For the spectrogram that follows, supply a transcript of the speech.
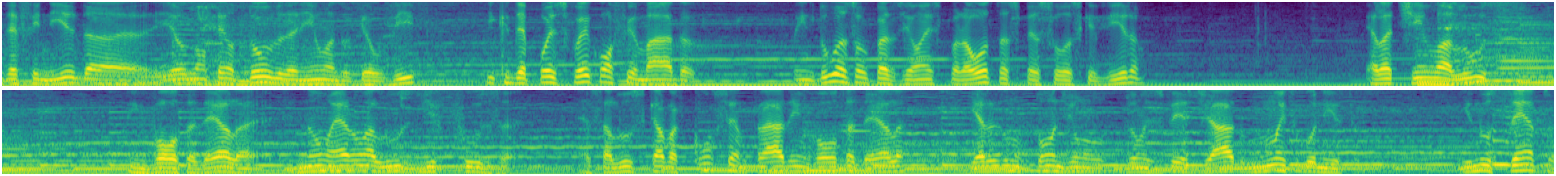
definida, eu não tenho dúvida nenhuma do que eu vi, e que depois foi confirmado em duas ocasiões por outras pessoas que viram. Ela tinha uma luz em volta dela, não era uma luz difusa. Essa luz ficava concentrada em volta dela e era num tom de um, de um esverdeado muito bonito. E no centro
